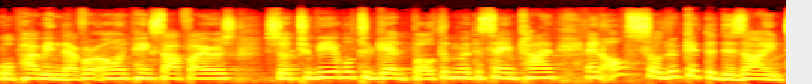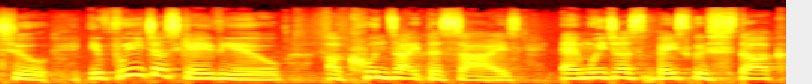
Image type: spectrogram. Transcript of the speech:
will probably never own pink sapphires. So to be able to get both of them at the same time, and also look at the design too. If we just gave you a kunzite this size, and we just basically stuck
